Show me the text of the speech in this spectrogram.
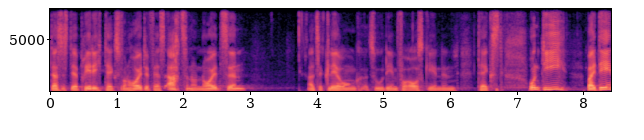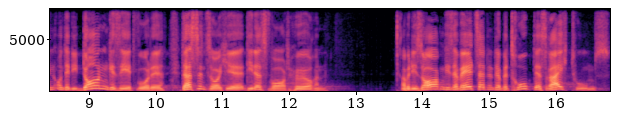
Das ist der Predigtext von heute, Vers 18 und 19 als Erklärung zu dem vorausgehenden Text. Und die, bei denen unter die Dornen gesät wurde, das sind solche, die das Wort hören. Aber die Sorgen dieser Weltzeit und der Betrug des Reichtums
